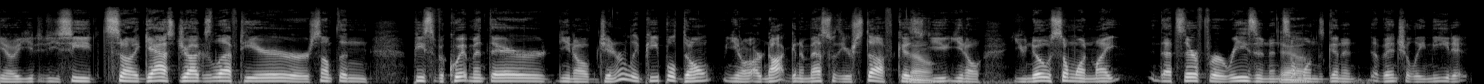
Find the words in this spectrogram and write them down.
you know, you you see some gas jugs left here or something piece of equipment there you know generally people don't you know are not going to mess with your stuff because No. you you know you know someone might that's there for a reason and Yeah. someone's going to eventually need it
